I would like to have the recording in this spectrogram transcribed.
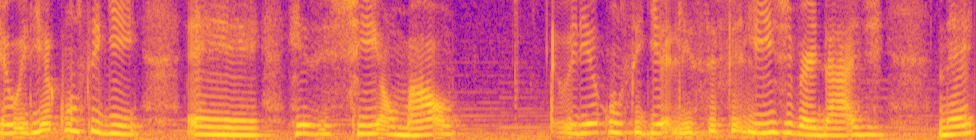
Eu iria conseguir é, resistir ao mal. Eu iria conseguir ali ser feliz de verdade, né?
